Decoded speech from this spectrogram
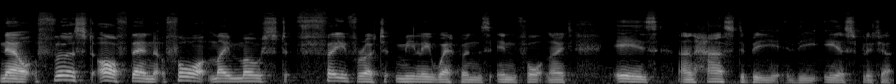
Now, first off then, for my most favorite melee weapons in Fortnite is and has to be the ear splitter.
